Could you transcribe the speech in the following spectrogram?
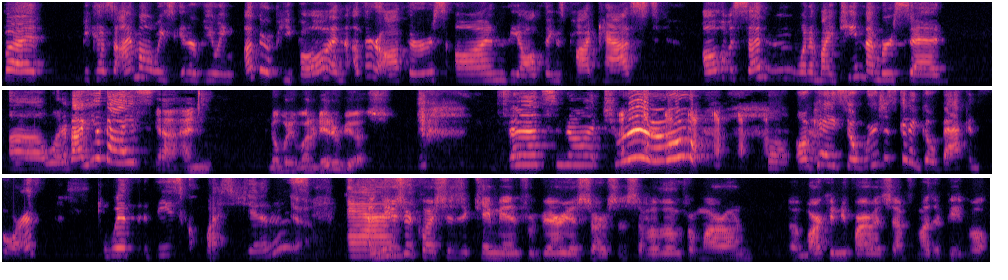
But because I'm always interviewing other people and other authors on the All Things podcast, all of a sudden one of my team members said, uh, What about you guys? Yeah, and nobody wanted to interview us. That's not true. Well, okay, so we're just going to go back and forth with these questions. And And, these are questions that came in from various sources, some of them from our own uh, marketing department, some from other people.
